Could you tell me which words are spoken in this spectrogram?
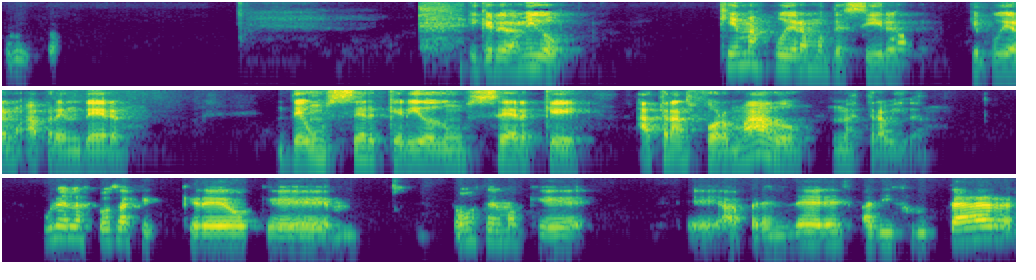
fruto. Y querido amigo, ¿qué más pudiéramos decir que pudiéramos aprender de un ser querido, de un ser que ha transformado nuestra vida? Una de las cosas que creo que todos tenemos que eh, aprender es a disfrutar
